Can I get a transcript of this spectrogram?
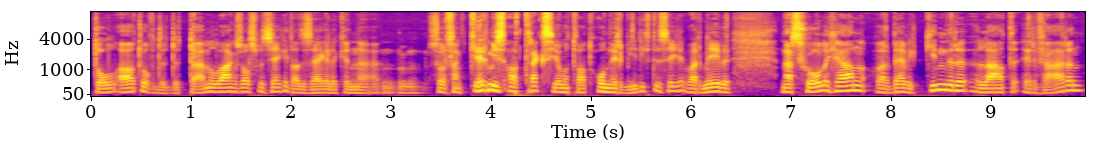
tolauto, of de, de tuimelwagen zoals we zeggen. Dat is eigenlijk een, een soort van kermisattractie, om het wat oneerbiedig te zeggen, waarmee we naar scholen gaan, waarbij we kinderen laten ervaren,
